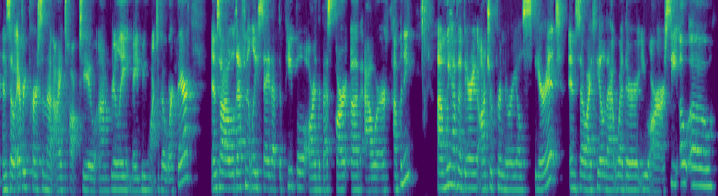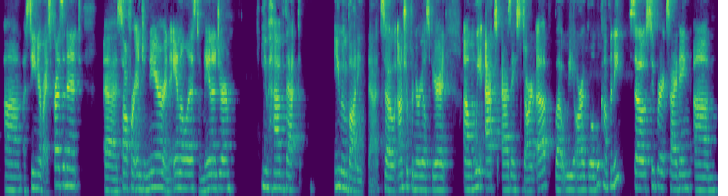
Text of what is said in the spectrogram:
And so every person that I talked to um, really made me want to go work there. And so I will definitely say that the people are the best part of our company. Um, we have a very entrepreneurial spirit. And so I feel that whether you are a COO, um, a senior vice president, a software engineer, an analyst, a manager, you have that you embody that. So, entrepreneurial spirit. Um, we act as a startup, but we are a global company. So, super exciting um,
